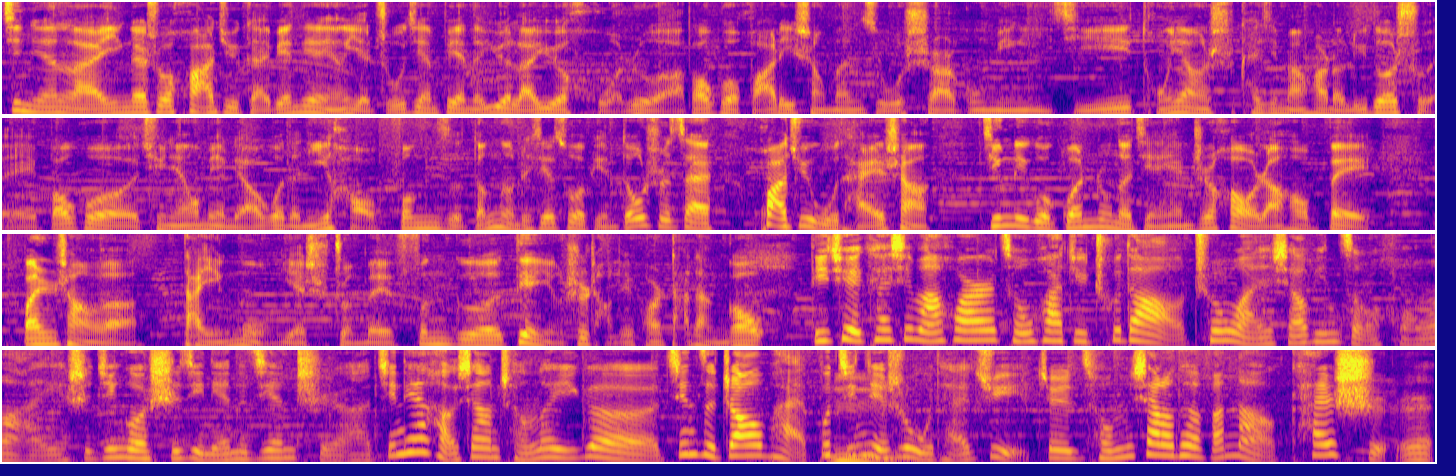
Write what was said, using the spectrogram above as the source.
近年来，应该说话剧改编电影也逐渐变得越来越火热啊，包括《华丽上班族》《十二公民》，以及同样是开心麻花的《驴得水》，包括去年我们也聊过的《你好，疯子》等等这些作品，都是在话剧舞台上经历过观众的检验之后，然后被。搬上了大荧幕，也是准备分割电影市场这块大蛋糕。的确，开心麻花从话剧出道，春晚小品走红啊，也是经过十几年的坚持啊，今天好像成了一个金字招牌。不仅仅是舞台剧，这从《夏洛特烦恼》开始，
